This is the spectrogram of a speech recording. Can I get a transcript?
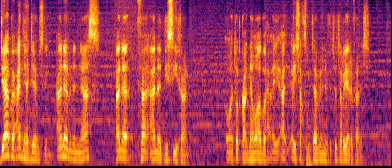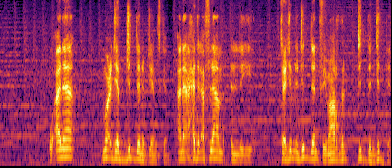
جاء بعدها جيمس جن أنا من الناس أنا أنا DC fan. وأتوقع إنه واضح أي أي شخص متابعني في تويتر يعرف هذا الشيء. وأنا معجب جدا بجيمس جن. أنا أحد الأفلام اللي تعجبني جدا في مارفل جدا جدا.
